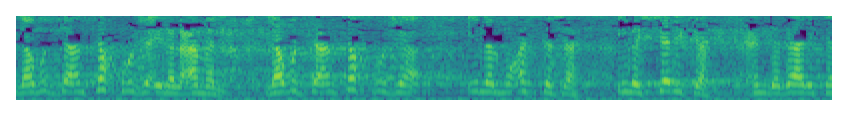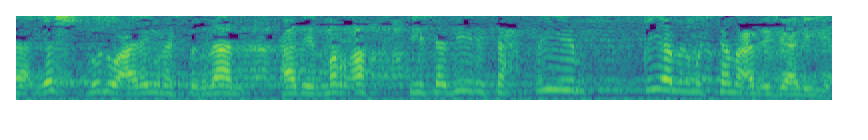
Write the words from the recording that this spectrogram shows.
لا بد أن تخرج إلى العمل. لا بد أن تخرج إلى المؤسسة إلى الشركة. عند ذلك يسهل علينا استغلال هذه المرأة في سبيل تحطيم قيم المجتمع الرجالية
